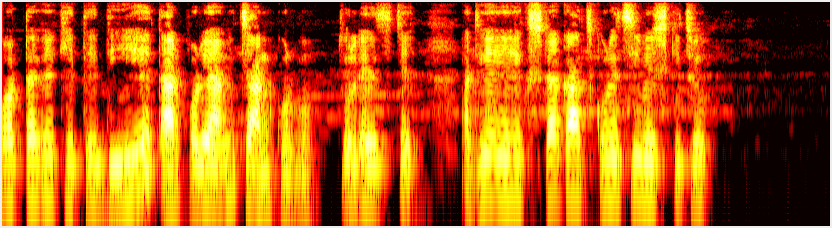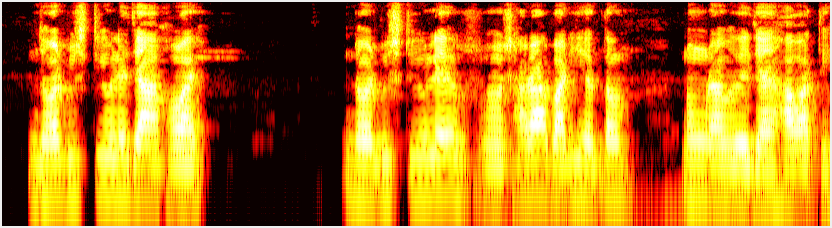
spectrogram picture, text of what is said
কর্তাকে খেতে দিয়ে তারপরে আমি চান করব। চলে এসছে। আজকে এক্সট্রা কাজ করেছি বেশ কিছু। ঝড় বৃষ্টি হলে যা হয়। ঝড় বৃষ্টি হলে সারা বাড়ি একদম নোংরা হয়ে যায় হাওয়াতে।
